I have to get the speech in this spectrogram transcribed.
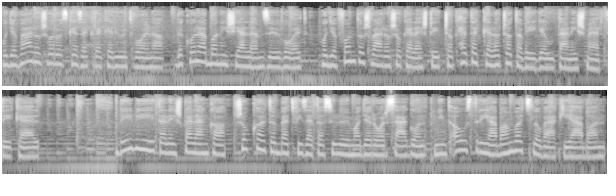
hogy a város orosz kezekre került volna, de korábban is jellemző volt, hogy a fontos városok elestét csak hetekkel a csata vége után ismerték el. Bébi étel és pelenka sokkal többet fizet a szülő Magyarországon, mint Ausztriában vagy Szlovákiában.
